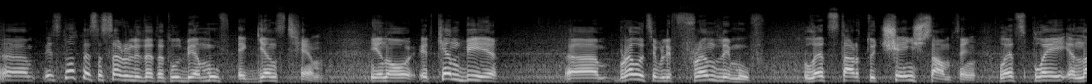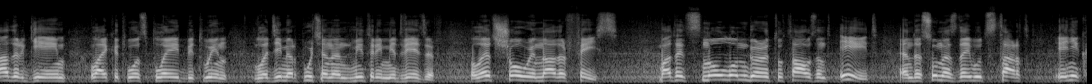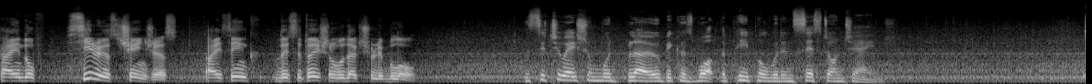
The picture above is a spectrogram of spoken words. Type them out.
Um, it's not necessarily that it would be a move against him. You know, it can be a um, relatively friendly move. Let's start to change something. Let's play another game like it was played between Vladimir Putin and Dmitry Medvedev. Let's show another face. But it's no longer 2008, and as soon as they would start any kind of serious changes, I think the situation would actually blow. The situation would blow because what? The people would insist on change.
